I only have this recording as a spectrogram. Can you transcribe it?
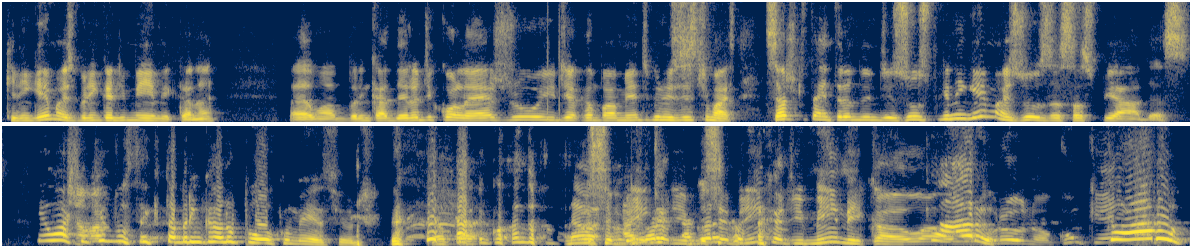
que ninguém mais brinca de mímica, né? É uma brincadeira de colégio e de acampamento que não existe mais. Você acha que está entrando em desuso? Porque ninguém mais usa essas piadas. Eu acho não, que você que está brincando pouco, Mansfield. Quando... Não, você, brinca agora, de, agora você brinca de mímica, claro, Bruno? Com quem? Claro!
